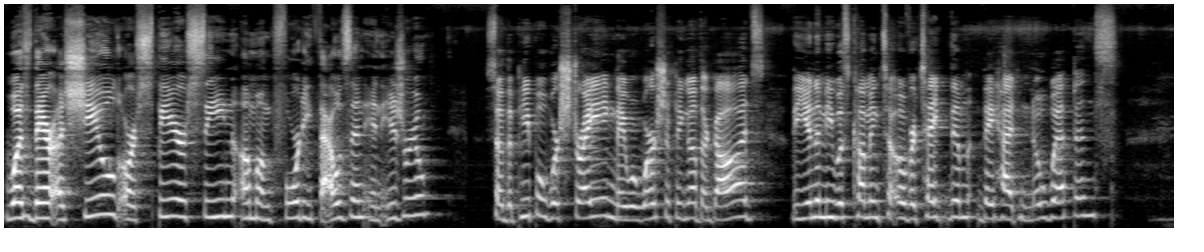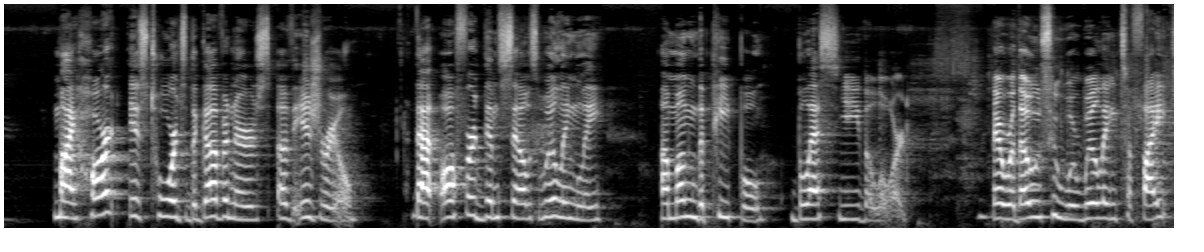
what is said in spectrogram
Was there a shield or spear seen among 40,000 in Israel? So the people were straying, they were worshiping other gods. The enemy was coming to overtake them. They had no weapons. My heart is towards the governors of Israel that offered themselves willingly among the people. Bless ye the Lord. There were those who were willing to fight.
